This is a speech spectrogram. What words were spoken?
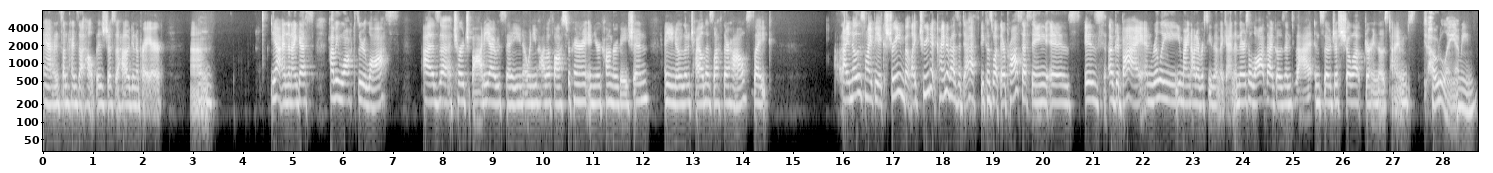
And sometimes that help is just a hug and a prayer. Um, yeah. And then I guess having walked through loss as a church body, I would say, you know, when you have a foster parent in your congregation and you know that a child has left their house, like, I know this might be extreme, but like treat it kind of as a death because what they're processing is is a goodbye and really you might not ever see them again. And there's a lot that goes into that. And so just show up during those times. Totally. I mean,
